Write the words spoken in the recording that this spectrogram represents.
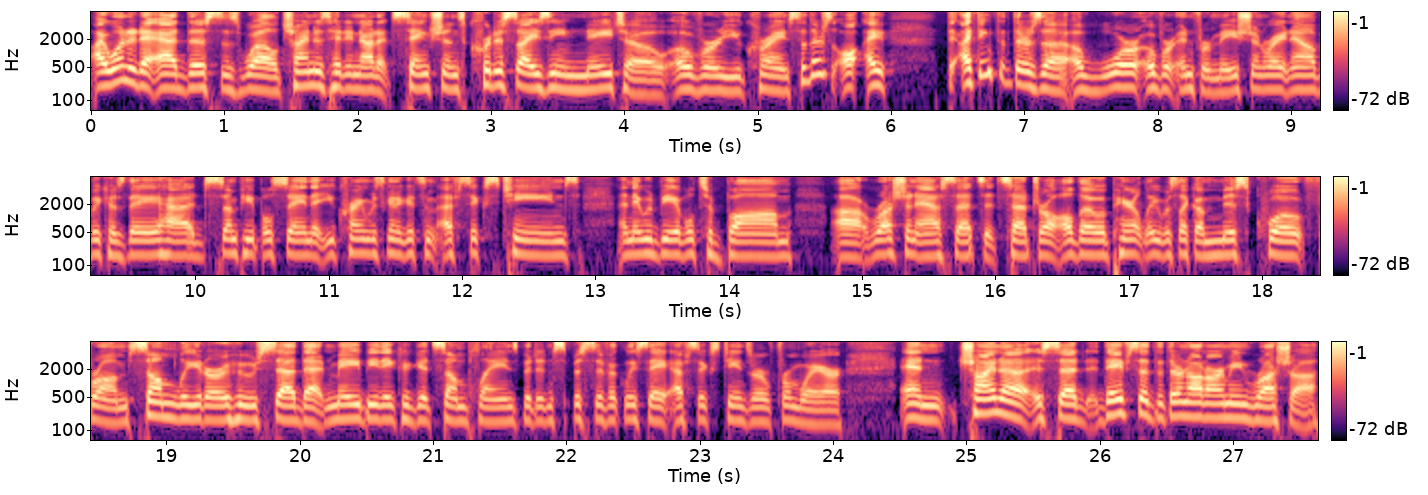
I wanted to add this as well. China's hitting out at sanctions, criticizing NATO over Ukraine. So there's all I I think that there's a, a, war over information right now because they had some people saying that Ukraine was going to get some F-16s and they would be able to bomb uh, Russian assets, etc. Although apparently it was like a misquote from some leader who said that maybe they could get some planes, but didn't specifically say F-16s or from where. And China has said they've said that they're not arming Russia.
